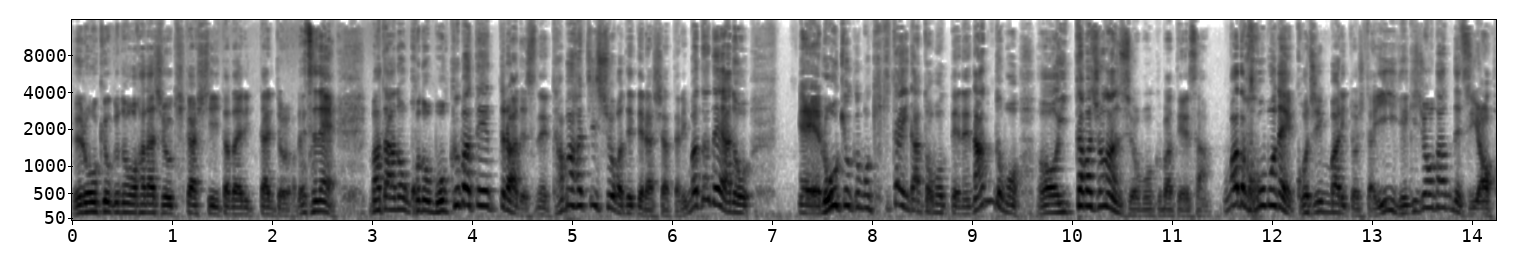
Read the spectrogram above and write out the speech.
浪曲のお話を聞かせていただいたりとかですね、またあの、この木馬亭ってのはですね、玉八師匠が出てらっしゃったり、またね、あの、えー、浪曲も聞きたいなと思ってね、何度も行った場所なんですよ、木馬亭さん。まだここもね、こじんまりとしたいい劇場なんですよ。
